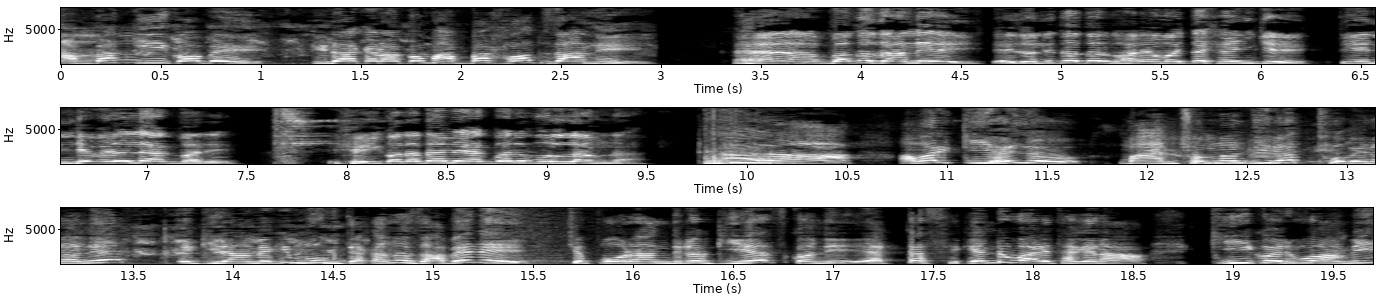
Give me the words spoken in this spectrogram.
আব্বা কি কবে? কিডা কেরকম আব্বা সব জানে। হ্যাঁ আব্বা তো জানেই এই জন্যই তো তোর ঘরে মধ্যে সেনকে। তিনটে বেরোলো একবারে। সেই কথা তো আমি একবারে বললাম না। আমার কি হইল মান সম্মান তুই রাত থবে না নে। এ গ্রামে কি মুখ দেখানো যাবে রে সে পরান দুটো গিয়েছ কনে? একটা সেকেন্ডও বাড়ি থাকে না। কি করব আমি?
